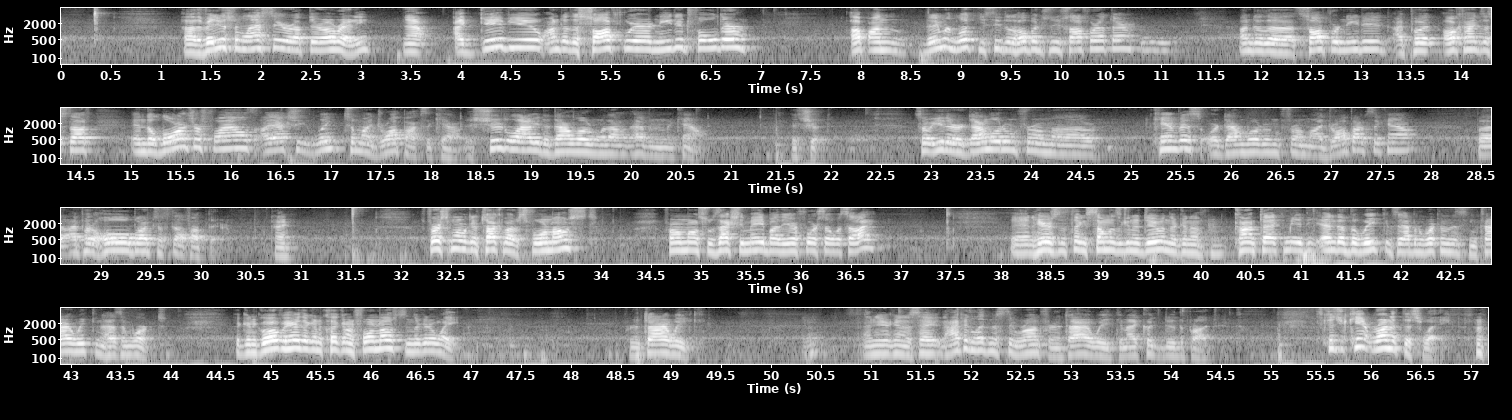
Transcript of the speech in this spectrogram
Uh, the videos from last year are up there already. Now, I gave you under the software needed folder up on, did anyone look? You see there's a whole bunch of new software up there? Mm -hmm. Under the software needed, I put all kinds of stuff. And the larger files, I actually linked to my Dropbox account. It should allow you to download them without having an account. It should. So either download them from uh, Canvas or download them from my Dropbox account. But I put a whole bunch of stuff up there. Okay. First one we're going to talk about is Foremost. Foremost was actually made by the Air Force OSI. And here's the thing someone's going to do, and they're going to contact me at the end of the week and say, I've been working on this entire week and it hasn't worked. They're going to go over here, they're going to click on Foremost, and they're going to wait for an entire week. And you're going to say, I've been letting this thing run for an entire week and I couldn't do the project. It's because you can't run it this way.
